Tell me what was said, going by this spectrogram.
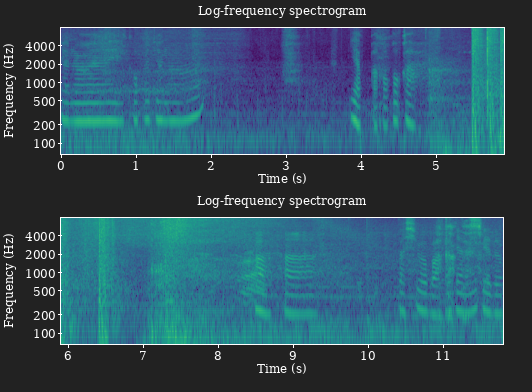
Ako dyan ay. Ako ka dyan ay. Yap, ako ko ka. Ha, ha. 私はバカじゃないけどね。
